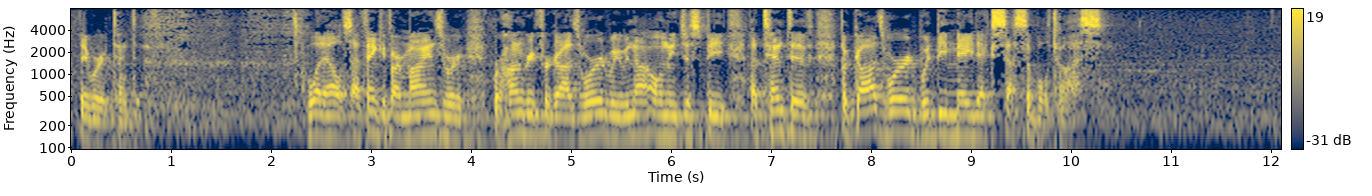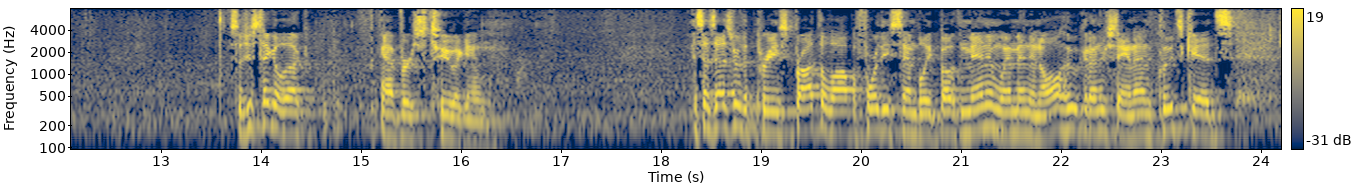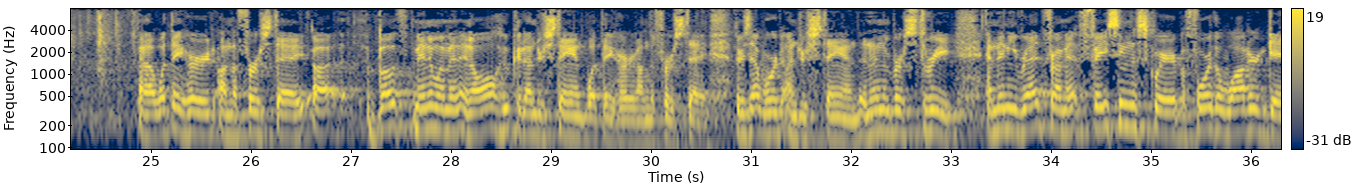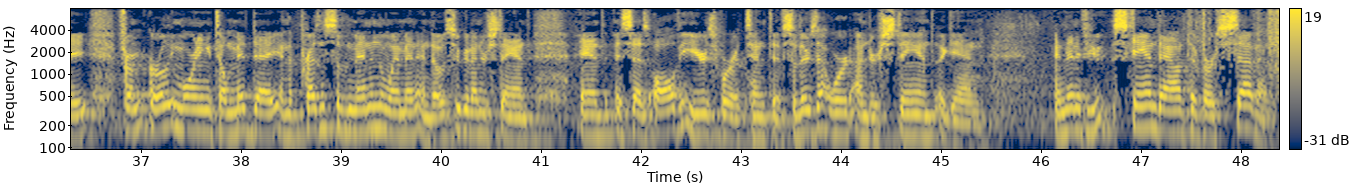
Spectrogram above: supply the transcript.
They were attentive. What else? I think if our minds were, were hungry for God's word, we would not only just be attentive, but God's word would be made accessible to us. So just take a look at verse 2 again. It says, Ezra the priest brought the law before the assembly, both men and women, and all who could understand. That includes kids uh, what they heard on the first day, uh, both men and women and all who could understand what they heard on the first day. There's that word understand. And then in verse 3, and then he read from it facing the square before the water gate from early morning until midday in the presence of men and the women and those who could understand. And it says all the ears were attentive. So there's that word understand again. And then if you scan down to verse 7, it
